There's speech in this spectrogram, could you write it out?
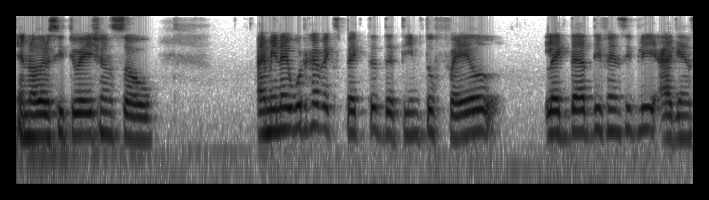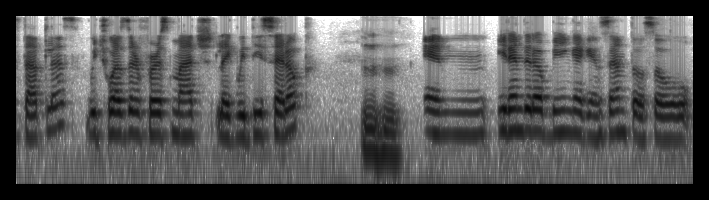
and other situations. So, I mean, I would have expected the team to fail like that defensively against Atlas, which was their first match like with this setup. Mm-hmm. And it ended up being against Santos. So,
